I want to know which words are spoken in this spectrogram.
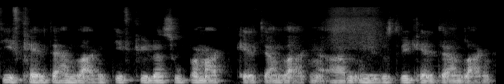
Tiefkälteanlagen, Tiefkühler, Supermarktkälteanlagen ähm, und Industriekälteanlagen.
